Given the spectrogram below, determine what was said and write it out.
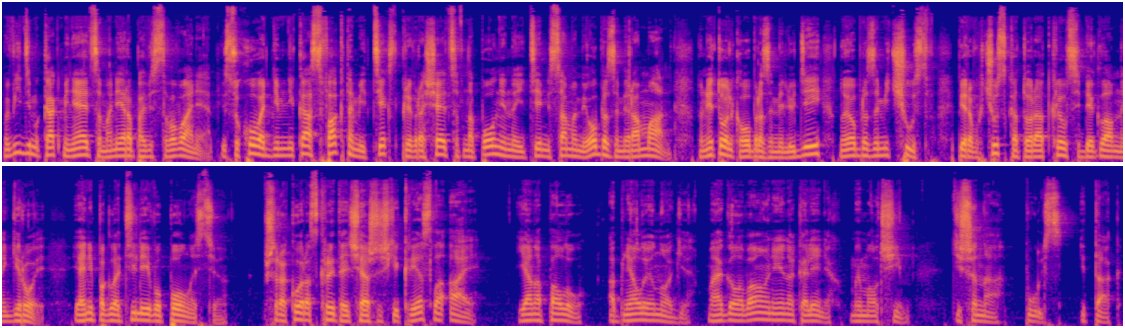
мы видим, как меняется манера повествования. Из сухого дневника с фактами текст превращается в наполненный теми самыми образами роман, но не только образами людей, но и образами чувств, первых чувств, которые открыл себе главный герой и они поглотили его полностью. В широко раскрытой чашечке кресла Ай. Я на полу. Обнял ее ноги. Моя голова у нее на коленях. Мы молчим. Тишина. Пульс. И так.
